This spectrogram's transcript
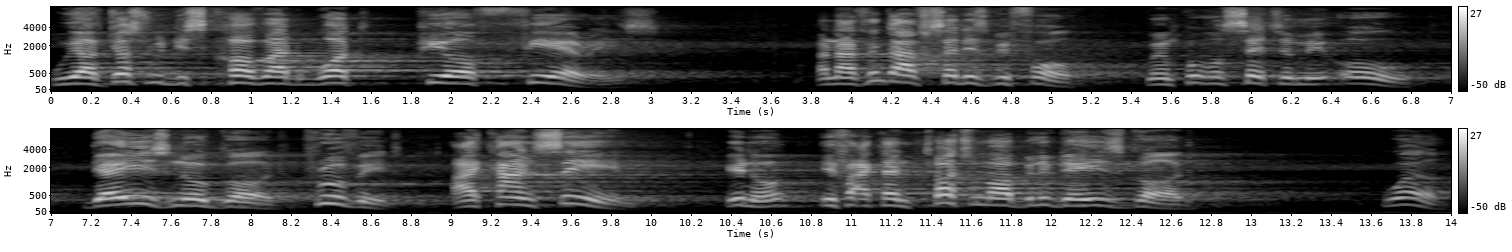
We have just rediscovered what pure fear is. And I think I've said this before. When people say to me, Oh, there is no God, prove it. I can't see him. You know, if I can touch him, I believe there is God. Well,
